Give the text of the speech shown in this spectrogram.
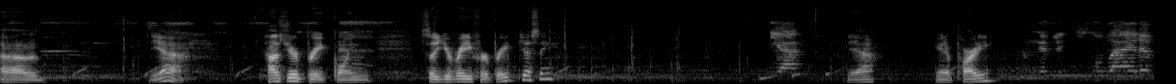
uh, yeah. How's your break going? So you're ready for a break, Jesse? Yeah, Yeah? You gonna party? I'm gonna light up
